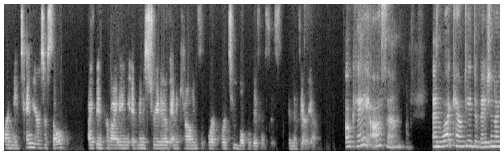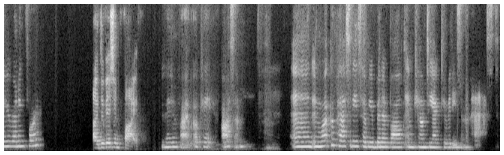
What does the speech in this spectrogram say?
pardon me, 10 years or so, I've been providing administrative and accounting support for two local businesses in this area. Okay, awesome. And what county division are you running for? Uh, division five. Division five. Okay, awesome. And in what capacities have you been involved in county activities in the past?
